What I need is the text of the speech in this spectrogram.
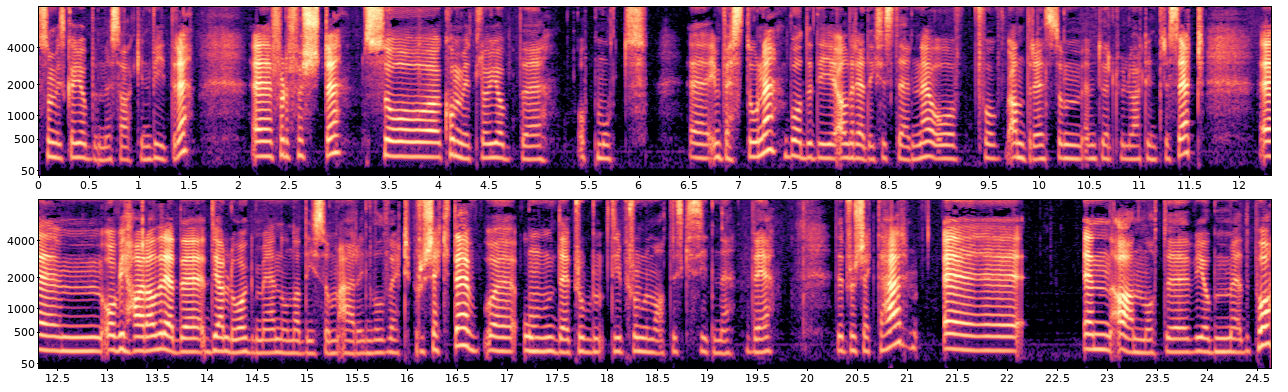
som vi skal jobbe med saken videre. Eh, for det første så kommer vi til å jobbe opp mot investorene, både de allerede eksisterende og for andre som eventuelt ville vært interessert. Um, og vi har allerede dialog med noen av de som er involvert i prosjektet, uh, om problem, de problematiske sidene ved det prosjektet her. Uh, en annen måte vi jobber med det på,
